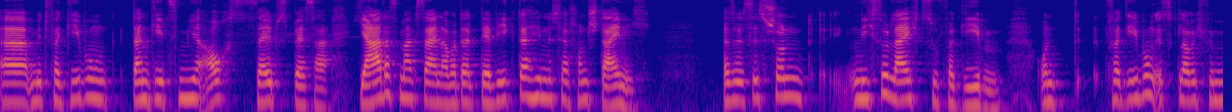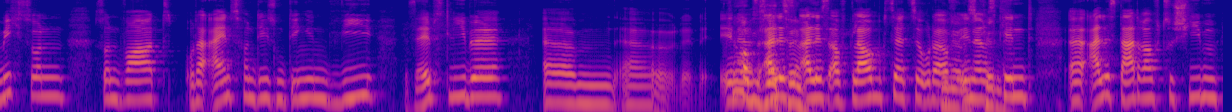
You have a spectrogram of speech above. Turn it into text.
äh, mit Vergebung, dann geht es mir auch selbst besser. Ja, das mag sein, aber da, der Weg dahin ist ja schon steinig. Also es ist schon nicht so leicht zu vergeben. Und Vergebung ist, glaube ich, für mich so ein, so ein Wort oder eins von diesen Dingen wie Selbstliebe, ähm, äh, inneres, alles, alles auf Glaubenssätze oder inneres auf inneres Kind, kind äh, alles darauf zu schieben,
